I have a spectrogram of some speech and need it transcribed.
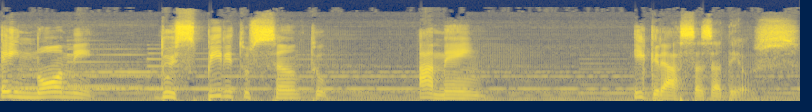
em nome do Espírito Santo. Amém. E graças a Deus.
